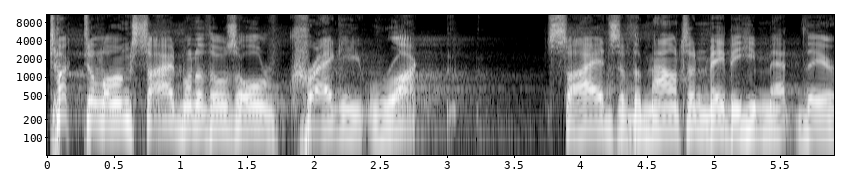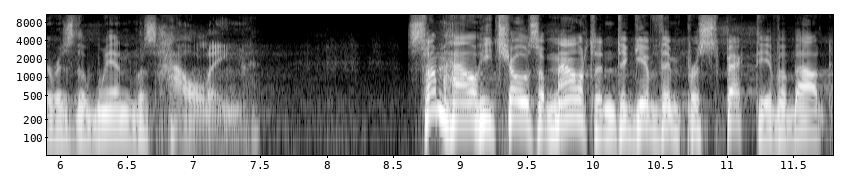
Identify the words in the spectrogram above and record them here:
Tucked alongside one of those old craggy rock sides of the mountain, maybe he met there as the wind was howling. Somehow he chose a mountain to give them perspective about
